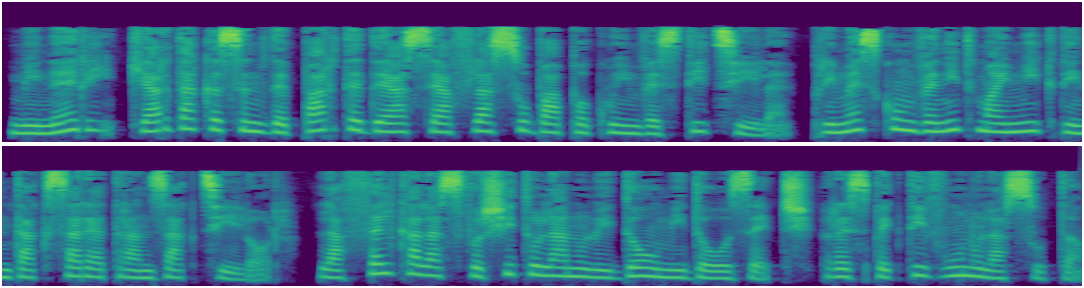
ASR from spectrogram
Minerii, chiar dacă sunt departe de a se afla sub apă cu investițiile, primesc un venit mai mic din taxarea tranzacțiilor, la fel ca la sfârșitul anului 2020, respectiv 1%.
